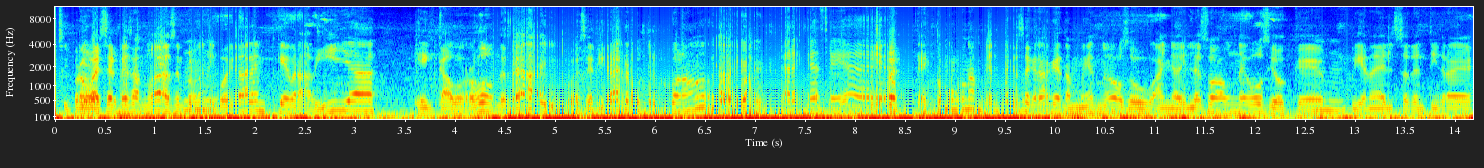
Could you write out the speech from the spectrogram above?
Sí, Probar pero- cervezas nuevas, simplemente y puede quedar en quebradilla, en Cabo Rojo, donde sea, y pues se tira el road trip con la novia. Pero es que sí, Y es, pues es como un ambiente que se crea que también es nuevo. So, añadirle eso a un negocio que Ujú. viene del 73,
